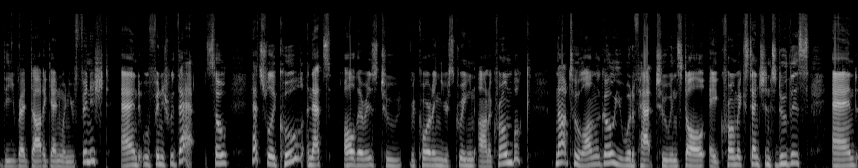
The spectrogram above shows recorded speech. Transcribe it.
the red dot again when you're finished and it will finish with that. So that's really cool and that's all there is to recording your screen on a Chromebook. Not too long ago, you would have had to install a Chrome extension to do this, and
